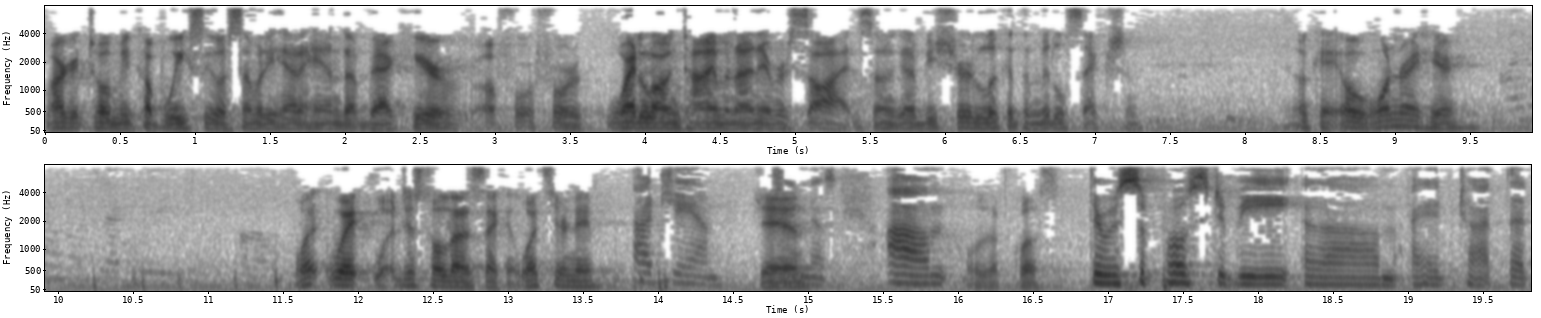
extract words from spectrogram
Margaret told me a couple weeks ago somebody had a hand up back here uh, for, for quite a long time, and I never saw it. So I'm going to be sure to look at the middle section. Okay. Oh, one right here. What? Wait. What, just hold on a second. What's your name? Uh, Jan. Jan. Um, Hold up close. there was supposed to be, um, I had taught that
